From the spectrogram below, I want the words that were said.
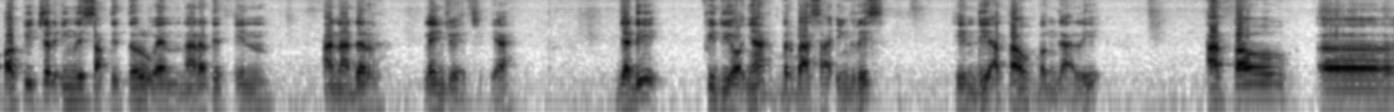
or feature English subtitle when narrated in another language, ya. Jadi videonya berbahasa Inggris, Hindi atau Bengali, atau eh,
